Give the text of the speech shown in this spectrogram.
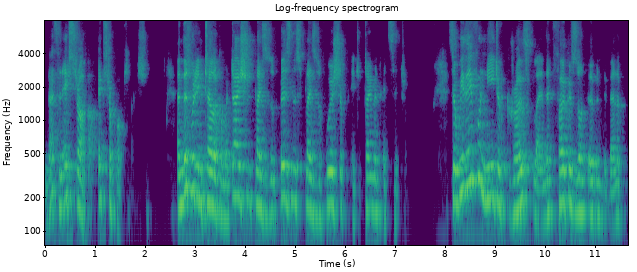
That's an extra, extra population. And this would entail accommodation, places of business, places of worship, entertainment, etc. So we therefore need a growth plan that focuses on urban development.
